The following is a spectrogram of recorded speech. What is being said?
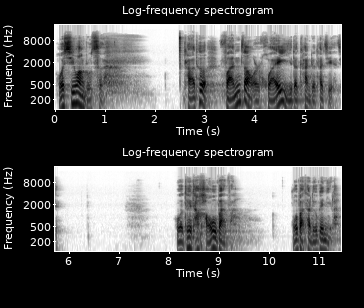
我希望如此。卡特烦躁而怀疑的看着他姐姐。我对他毫无办法。我把他留给你了。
